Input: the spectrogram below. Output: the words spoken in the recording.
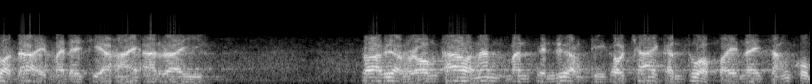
ก็ได้ ไม่ได้เสียหายอะไรเพราะเรื่องรองเท้านั่นมันเป็นเรื่องที่เขาใช้กันทั่วไปในสังคม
